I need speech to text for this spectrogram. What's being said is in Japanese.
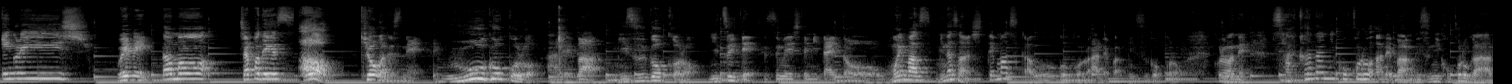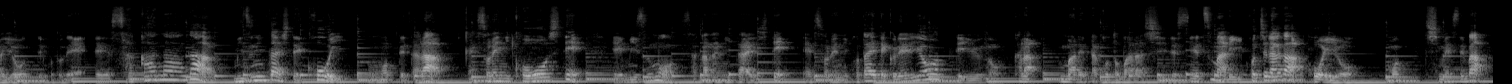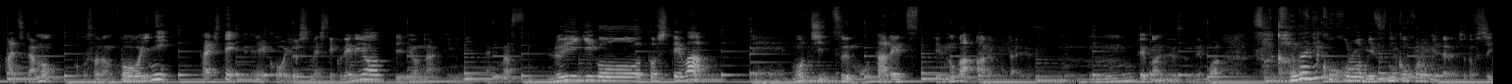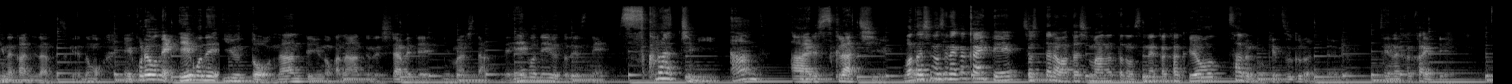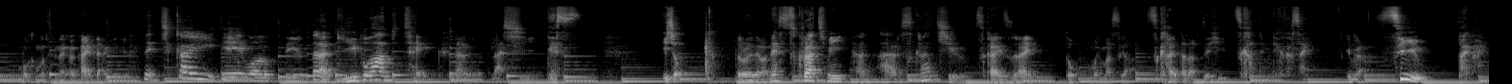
English! ウェイウェイどうも、ジャパです今日はですね、魚心あれば水心について説明してみたいと思います。皆さん知ってますか？魚心あれば水心。これはね、魚に心あれば水に心があるよっていうことで、えー魚が水に対して好意を持ってたら、えーそれに呼応して、えー水も魚に対して、えーそれに応えてくれるよっていうのから生まれた言葉らしいです。えーつまり、こちらが好意をも示せば、あちらもその行為に対してえー好意を示してくれるよっていうような意味になります。類義語としては、えー持ちつ持たれつっていうのがあるみたいです。うんっていう感じですね。まあ、魚に心、水に心みたいなちょっと不思議な感じなんですけれども、えーこれをね、英語で言うと何て言うのかなっていうので調べてみました。で、英語で言うとですね、scratch me and I'll scratch you. 私の背中書いて、そしたら私もあなたの背中書くよ。猿の毛づくろいみたいで。背中書いて、僕も背中書いてあげる。で、近い英語って言ったら give and take なるらしいです。以上。それではね、scratch me and I'll scratch you 使いづらいと思いますが、使えたらぜひ使ってみてください。では、see you! バイバイ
